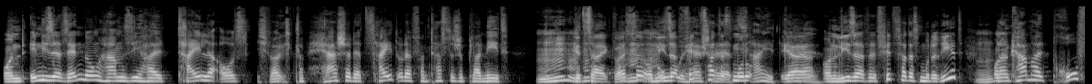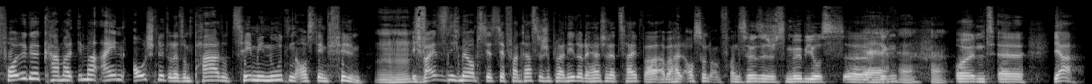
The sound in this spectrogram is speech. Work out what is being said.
Und in dieser Sendung haben sie halt Teile aus, ich, war- ich glaube, Herrscher der Zeit oder Fantastische Planet gezeigt, weißt du? Und Lisa Oh, Fitz hat das der Zeit, ja, ja. und Lisa Fitz hat das moderiert und dann kam halt pro Folge kam halt immer ein Ausschnitt oder so ein paar so zehn Minuten aus dem Film. Ich weiß es nicht mehr, ob es jetzt der Fantastische Planet oder Herrscher der Zeit war, aber halt auch so ein französisches Möbius äh, Ding. ja, ja. Und äh, ja,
